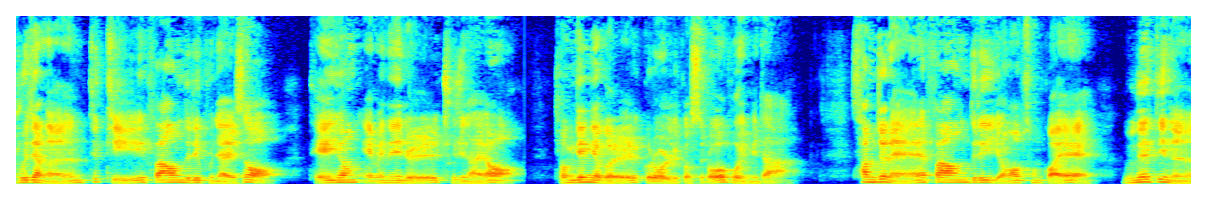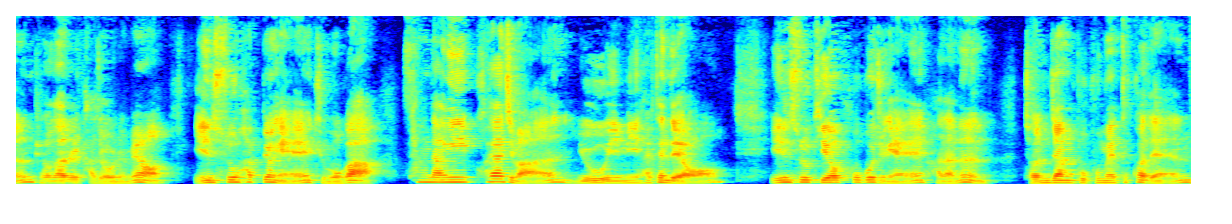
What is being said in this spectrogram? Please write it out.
부장은 특히 파운드리 분야에서 대형 M&A를 추진하여 경쟁력을 끌어올릴 것으로 보입니다. 3전의 파운드리 영업 성과에 눈에 띄는 변화를 가져오려면 인수 합병의 규모가 상당히 커야지만 유의미할 텐데요. 인수 기업 후보 중에 하나는 전장 부품에 특화된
